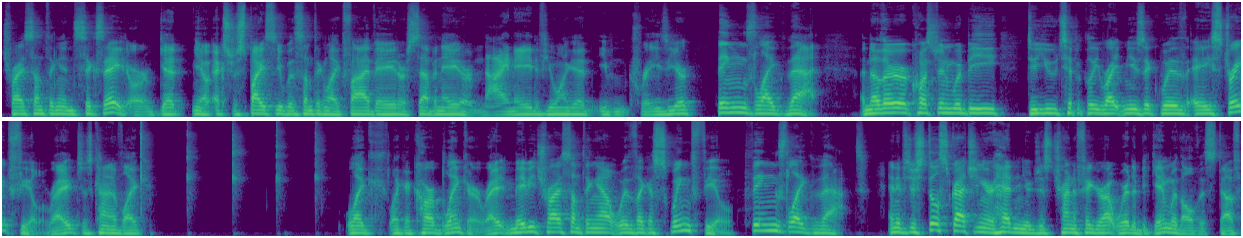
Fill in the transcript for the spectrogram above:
try something in 6-8 or get, you know, extra spicy with something like 5-8 or 7-8 or 9-8 if you want to get even crazier things like that. Another question would be do you typically write music with a straight feel, right? Just kind of like like like a car blinker, right? Maybe try something out with like a swing feel. Things like that. And if you're still scratching your head and you're just trying to figure out where to begin with all this stuff,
